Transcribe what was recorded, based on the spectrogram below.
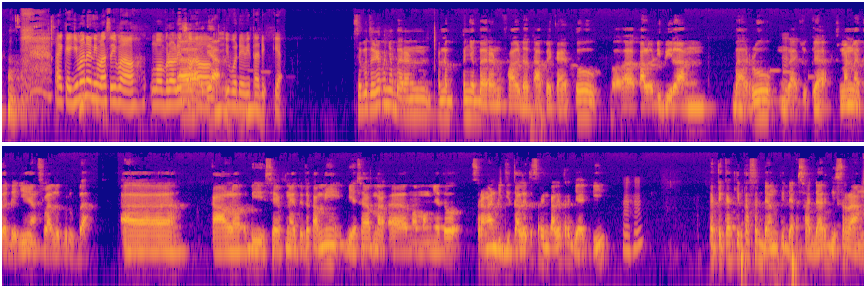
Oke, gimana nih Mas Imal ngobrolin Eh, soal ya. Ibu Dewi tadi? Ya. Sebetulnya penyebaran penyebaran file.apk itu eh, kalau dibilang baru enggak juga, cuman metodenya yang selalu berubah. Eh, kalau di SafeNet itu kami biasa eh, ngomongnya tuh serangan digital itu sering kali terjadi Mhm. Ketika kita sedang tidak sadar diserang.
